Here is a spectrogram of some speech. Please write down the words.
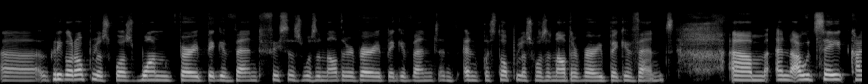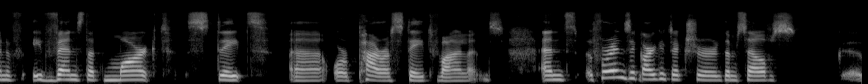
Uh, Grigoropoulos was one very big event. Fyssas was another very big event, and, and Kostopoulos was another very big event. Um, and I would say, kind of events that marked state uh, or para-state violence. And forensic architecture themselves uh,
